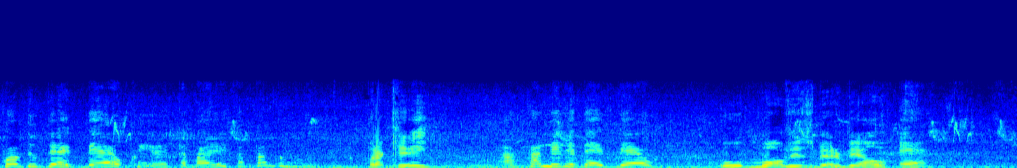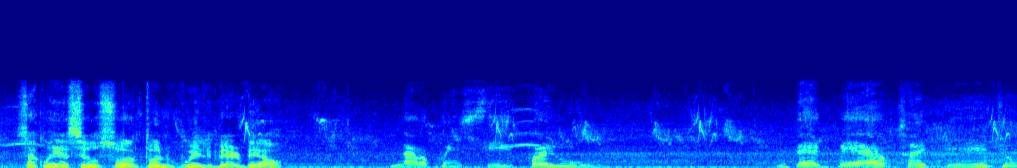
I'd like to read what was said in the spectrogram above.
Quando o Berbel, eu trabalhei para todo mundo. Pra quem? A família Berbel, O Móveis Berbel? é. Você conheceu o senhor Antônio Coelho Berbel? Não, eu conheci, foi o, o Berbel, o Soipídio,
